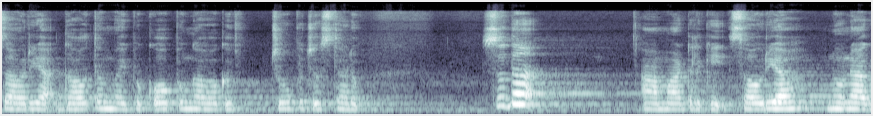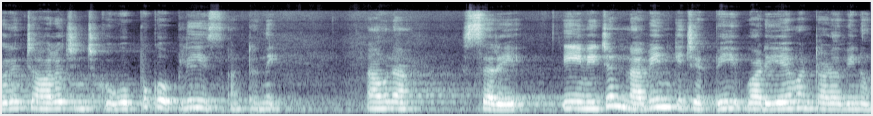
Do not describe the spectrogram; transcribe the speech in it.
శౌర్య గౌతమ్ వైపు కోపంగా ఒక చూపు చూస్తాడు. సుధా! ఆ మాటలకి శౌర్య నువ్వు నా గురించి ఆలోచించుకో ఒప్పుకో ప్లీజ్ అంటుంది. అవునా? సరే. ఈ నిజం నవీన్కి చెప్పి వాడు ఏమంటాడో విను.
